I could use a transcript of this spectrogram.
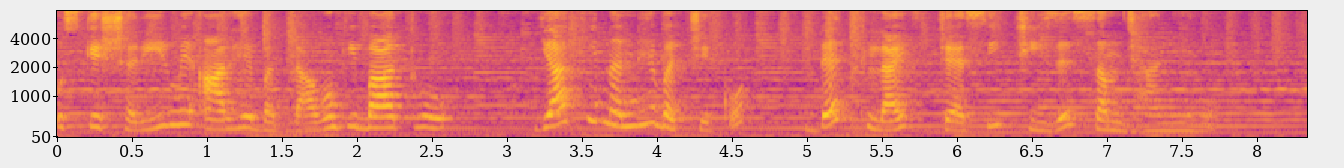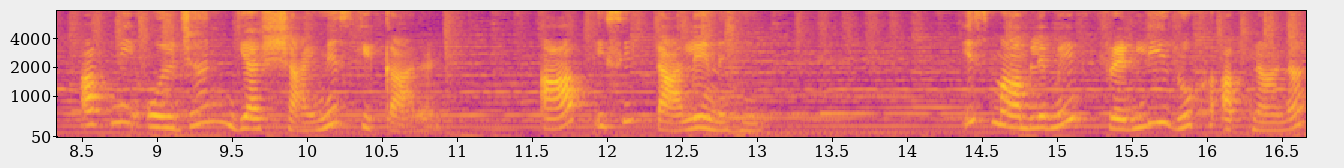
उसके शरीर में आ रहे बदलावों की बात हो, या कि नन्हे बच्चे को डेथ लाइफ जैसी चीज़ें समझानी हो। अपनी उलझन या शाइनेस के कारण आप इसे टाले नहीं। इस मामले में फ्रेंडली रुख अपनाना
